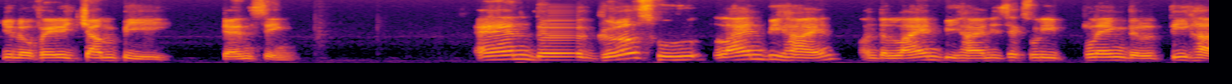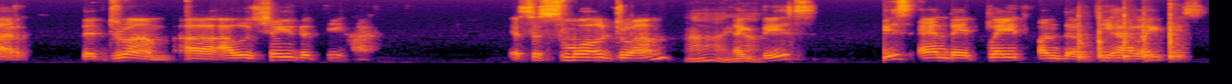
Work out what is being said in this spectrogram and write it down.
you know, very jumpy dancing. And the girls who line behind, on the line behind, is actually playing the tihar, the drum. Uh, I will show you the tihar. It's a small drum ah, yeah. like this, this, and they play it on the tihar like this.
